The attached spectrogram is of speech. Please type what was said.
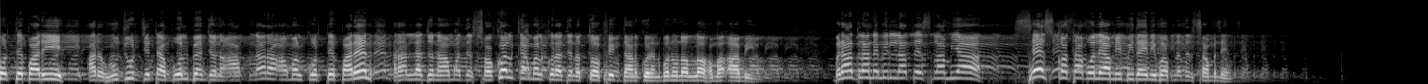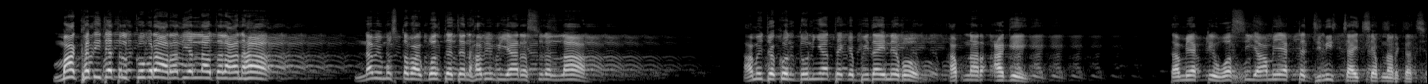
করতে পারি। আর হুজুর যেটা বলবেন যেন আপনারা আমল করতে পারেন, আর আল্লাহ যেন আমাদের জন্য তৌফিক দান করেন। বলুন আল্লাহ ইসলামিয়া, শেষ কথা বলে আমি বিদায় নিব আপনাদের সামনে। মা খাদিজাতুল কুবরা রাদিয়াল্লাহু তাআলা আনহা, নবী মুস্তাফা বলতেছেন, হাবিব ইয়া রাসূলুল্লাহ আমি যখন দুনিয়া থেকে বিদায় নেব আপনার আগে আমি একটি ওয়াসি, আমি একটা জিনিস চাইছি আপনার কাছে।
